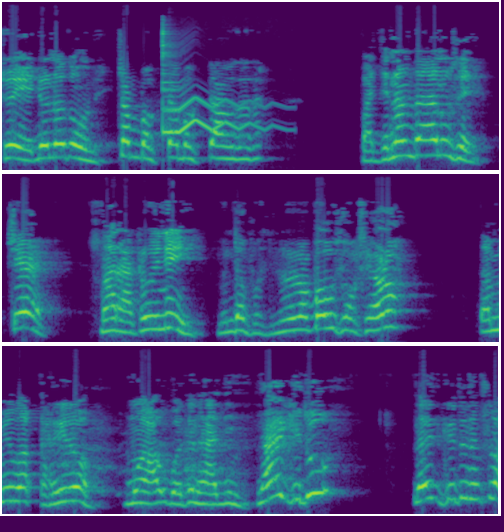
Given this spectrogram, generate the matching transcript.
જો એડો નતો ને. ચંબકતા બકતા આવતા હતા. ભજન દાવાનું છે. છે. મારા આટલું નહીં મને તો ભજનનો બહુ શોખ છે હેડો. તમે એમાં કરી દો હું આવું બધું હાજી નહીં કીધું. નહીં કીધું ને શું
